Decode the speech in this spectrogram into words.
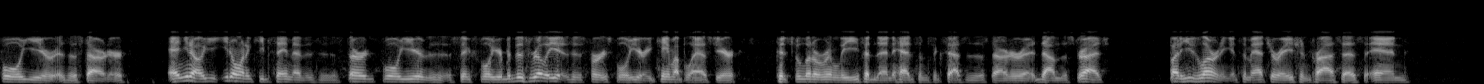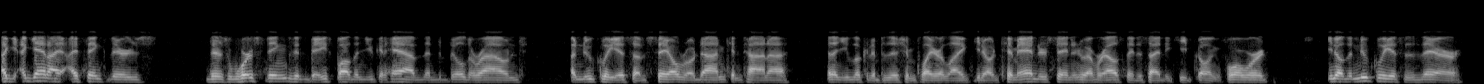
full year as a starter. And you know you, you don't want to keep saying that this is his third full year, this is his sixth full year, but this really is his first full year. He came up last year, pitched a little relief, and then had some success as a starter uh, down the stretch. But he's learning; it's a maturation process. And again, I, I think there's there's worse things in baseball than you can have than to build around a nucleus of Sale, Rodon, Quintana, and then you look at a position player like you know Tim Anderson and whoever else they decide to keep going forward. You know the nucleus is there,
